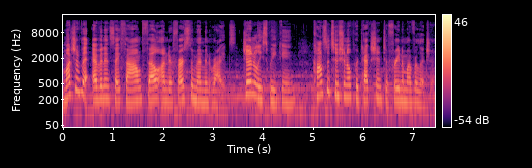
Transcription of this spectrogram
much of the evidence they found fell under First Amendment rights, generally speaking, constitutional protection to freedom of religion.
